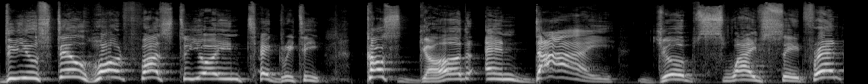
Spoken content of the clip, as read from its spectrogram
Do you still hold fast to your integrity? Curse God and die. Job's wife said, Friend,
